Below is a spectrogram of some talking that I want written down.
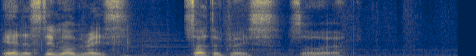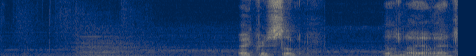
Yeah, there's still no grace. Sight of grace. So, uh. Very crystal. Lie ahead.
